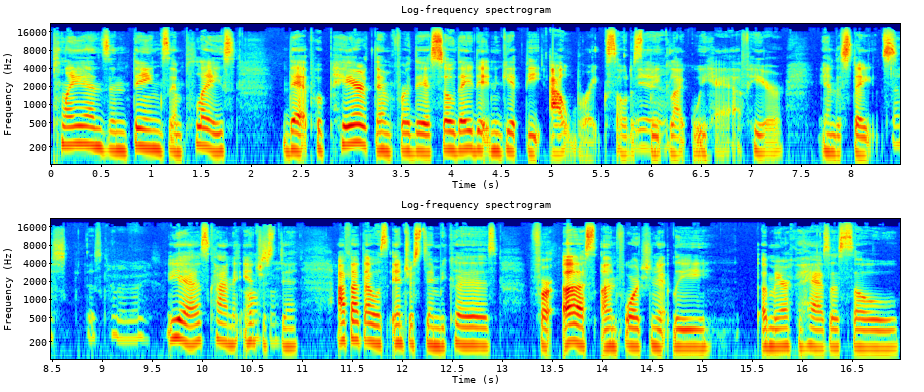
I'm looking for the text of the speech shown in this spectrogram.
plans and things in place that prepared them for this so they didn't get the outbreak, so to speak, yeah. like we have here in the States. That's that's kind of nice. Yeah, it's kind of interesting. Awesome. I thought that was interesting because for us, unfortunately, America has us so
